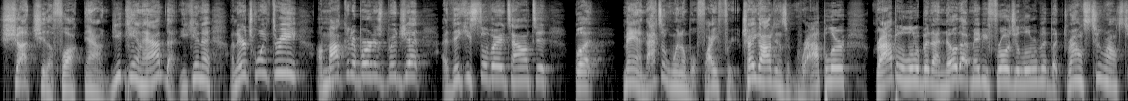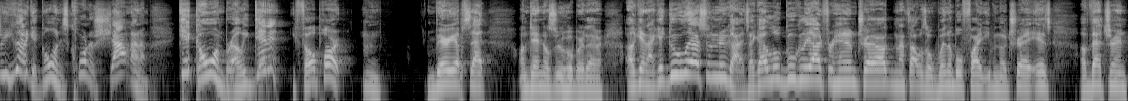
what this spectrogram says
Shut you the fuck down. You can't have that. You can't have, on Air 23, I'm not going to burn his bridge yet. I think he's still very talented, but man, that's a winnable fight for you. Trey Ogden's a grappler, grappled a little bit. I know that maybe froze you a little bit, but rounds two, rounds three, you got to get going. His corner's shouting at him. Get going, bro. He didn't. He fell apart. Very upset on Daniel Zellhuber there. Again, I get googly eyes for the new guys. I got a little googly eyed for him. Trey Ogden, I thought was a winnable fight, even though Trey is a veteran,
